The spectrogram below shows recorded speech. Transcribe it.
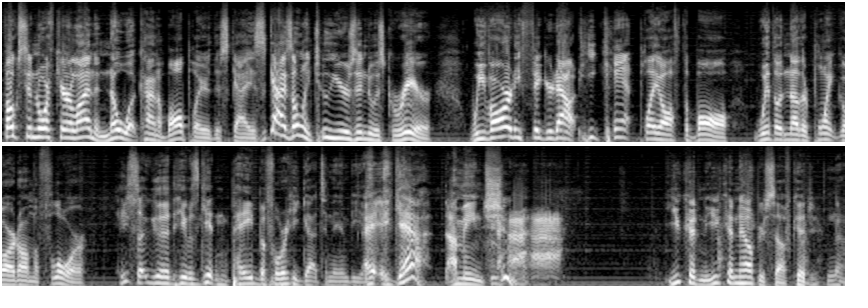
Folks in North Carolina know what kind of ball player this guy is. This guy's only two years into his career. We've already figured out he can't play off the ball with another point guard on the floor. He's so good. He was getting paid before he got to the NBA. Eh, yeah, I mean, shoot, you couldn't you couldn't help yourself, could you? No.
